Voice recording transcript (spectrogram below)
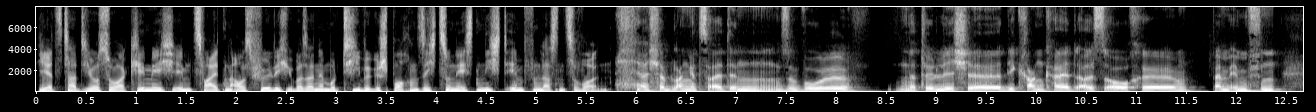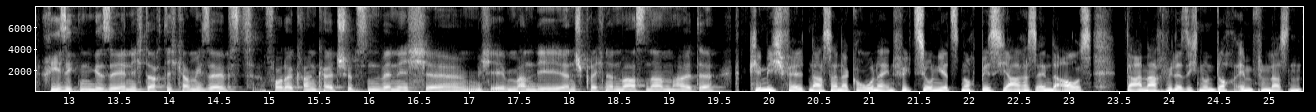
Jetzt hat Joshua Kimmich im zweiten ausführlich über seine Motive gesprochen, sich zunächst nicht impfen lassen zu wollen. Ja, ich habe lange Zeit in sowohl natürlich äh, die Krankheit als auch äh, beim Impfen Risiken gesehen. Ich dachte, ich kann mich selbst vor der Krankheit schützen, wenn ich äh, mich eben an die entsprechenden Maßnahmen halte. Kimmich fällt nach seiner Corona-Infektion jetzt noch bis Jahresende aus. Danach will er sich nun doch impfen lassen.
